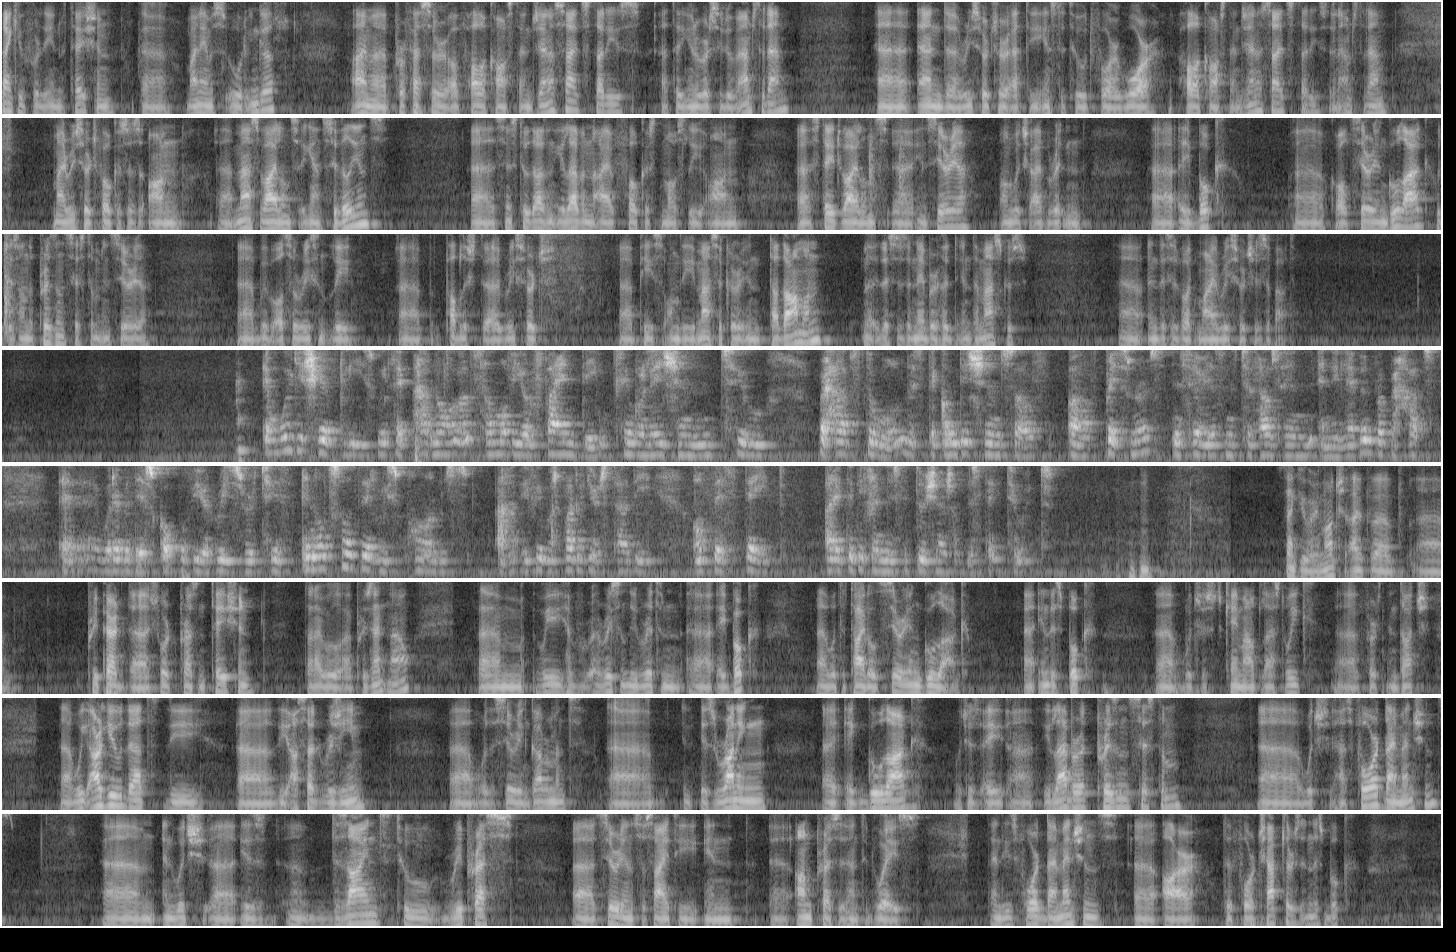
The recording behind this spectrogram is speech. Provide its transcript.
Thank you for the invitation. Uh, my name is Uğur Üngör. I'm a professor of Holocaust and Genocide Studies at the University of Amsterdam uh, and a researcher at the Institute for War, Holocaust and Genocide Studies in Amsterdam. My research focuses on uh, mass violence against civilians. Uh, since 2011, I have focused mostly on uh, state violence uh, in Syria, on which I've written a book Uh, called Syrian Gulag, which is on the prison system in Syria. Uh, we've also recently uh, published a research piece on the massacre in Tadamon, this is a neighborhood in Damascus, uh, and this is what my research is about. And will you share, please, with the panel some of your findings in relation to perhaps the, the conditions of, of prisoners in Syria since 2011, but perhaps uh, whatever the scope of your research is, and also the response, uh, if it was part of your study, of the state the different institutions of the state to it. Mm -hmm. Thank you very much. I've uh, uh, prepared a short presentation that I will uh, present now. Um, we have recently written uh, a book uh, with the title Syrian Gulag. Uh, in this book, which just came out last week, first in Dutch, we argue that the, the Assad regime, or the Syrian government, is running a, a gulag which is a uh, elaborate prison system uh, which has four dimensions um, and which uh, is uh, designed to repress uh, Syrian society in uh, unprecedented ways. And these four dimensions are the four chapters in this book.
